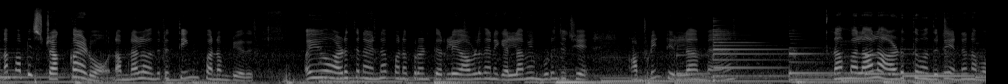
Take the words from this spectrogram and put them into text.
நம்ம அப்படியே ஸ்ட்ரக் ஆகிடுவோம் நம்மளால் வந்துட்டு திங்க் பண்ண முடியாது. ஐயோ அடுத்து நான் என்ன பண்ண போகிறேன்னு தெரியல அவ்வளோதான் எனக்கு எல்லாமே முடிஞ்சிச்சு அப்படின்ட்டு இல்லாமல் நம்மளால் அடுத்து வந்துட்டு என்ன நம்ம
